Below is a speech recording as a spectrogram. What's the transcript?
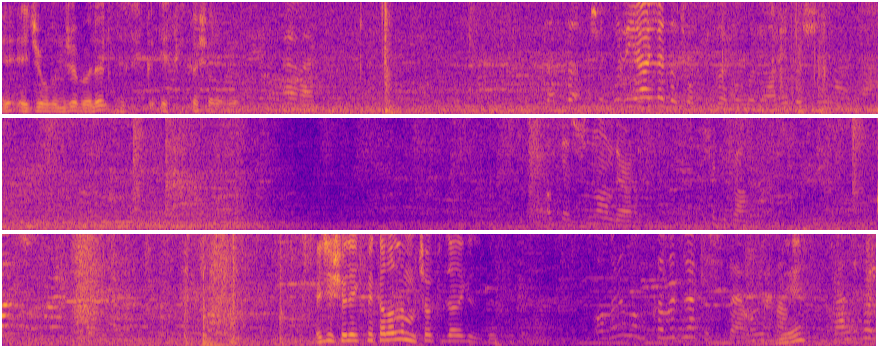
e- Ece olunca böyle eski, eski kaşar oluyor. evet. Kasa, şu Gruyère'le de çok güzel olur ya. Ne düşünüyorum ya. Okey şunu alıyorum. Şu güzel. Ece şöyle ekmek alalım mı? Çok güzel gözüküyor. Olur ama bu kalacak işte o yüzden. Niye? Bence böyle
